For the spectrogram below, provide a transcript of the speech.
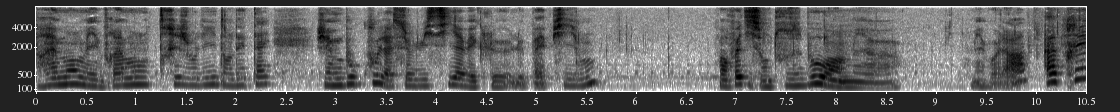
vraiment, mais vraiment très joli dans le détail. J'aime beaucoup là celui-ci avec le, papillon. en fait, ils sont tous beaux, hein, mais, euh, mais voilà. Après,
